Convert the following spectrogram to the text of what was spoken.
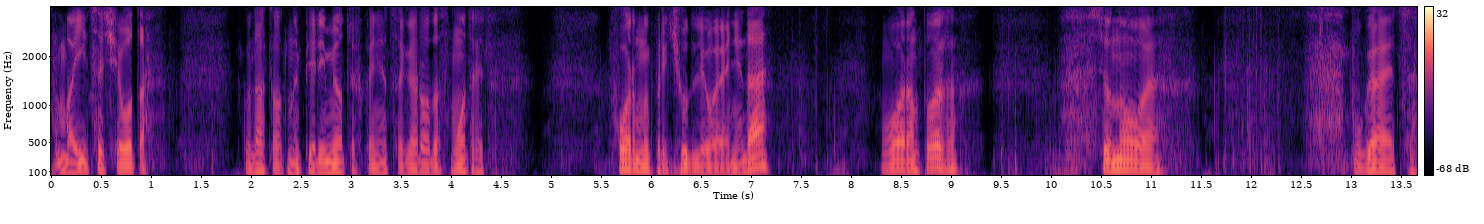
Боится чего-то. Куда-то вот на переметы в конец огорода смотрит. Формы причудливые они, да? Ворон тоже. Все новое. Пугается.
